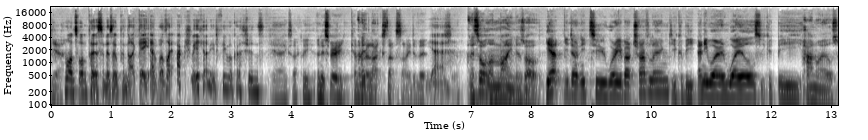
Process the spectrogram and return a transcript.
Yeah, once one person has opened that gate, everyone's like, actually, I need a few more questions. yeah, exactly. And it's very kind And of it- relaxed, that side of it. Yeah. So. And it's all online as well. Yeah, you don't need to worry about travelling. You could be anywhere in Wales. You could be Pan Wales.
